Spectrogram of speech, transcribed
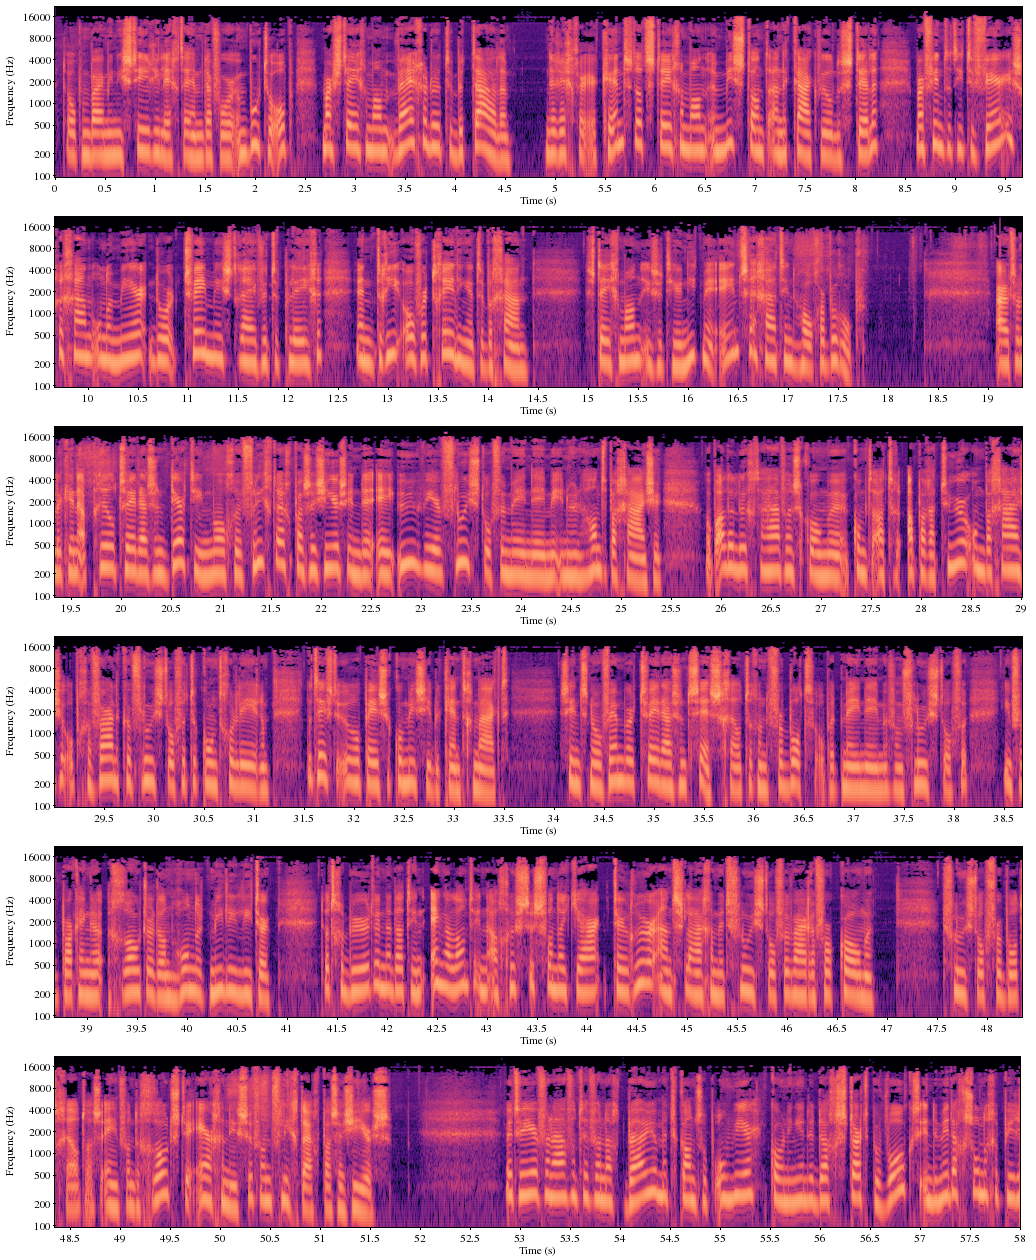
Het Openbaar Ministerie legde hem daarvoor een boete op, maar Stegeman weigerde te betalen. De rechter erkent dat Stegeman een misstand aan de kaak wilde stellen, maar vindt dat hij te ver is gegaan onder meer door twee misdrijven te plegen en drie overtredingen te begaan. Stegeman is het hier niet mee eens en gaat in hoger beroep. Uiterlijk in april 2013 mogen vliegtuigpassagiers in de EU weer vloeistoffen meenemen in hun handbagage. Op alle luchthavens komen, komt apparatuur om bagage op gevaarlijke vloeistoffen te controleren. Dat heeft de Europese Commissie bekendgemaakt. Sinds november 2006 geldt er een verbod op het meenemen van vloeistoffen in verpakkingen groter dan 100 milliliter. Dat gebeurde nadat in Engeland in augustus van dat jaar terreuraanslagen met vloeistoffen waren voorkomen. Het vloeistofverbod geldt als een van de grootste ergernissen van vliegtuigpassagiers. Het weer vanavond en vannacht buien met kans op onweer. Koningin de dag start bewolkt, in de middag zonnige periode.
